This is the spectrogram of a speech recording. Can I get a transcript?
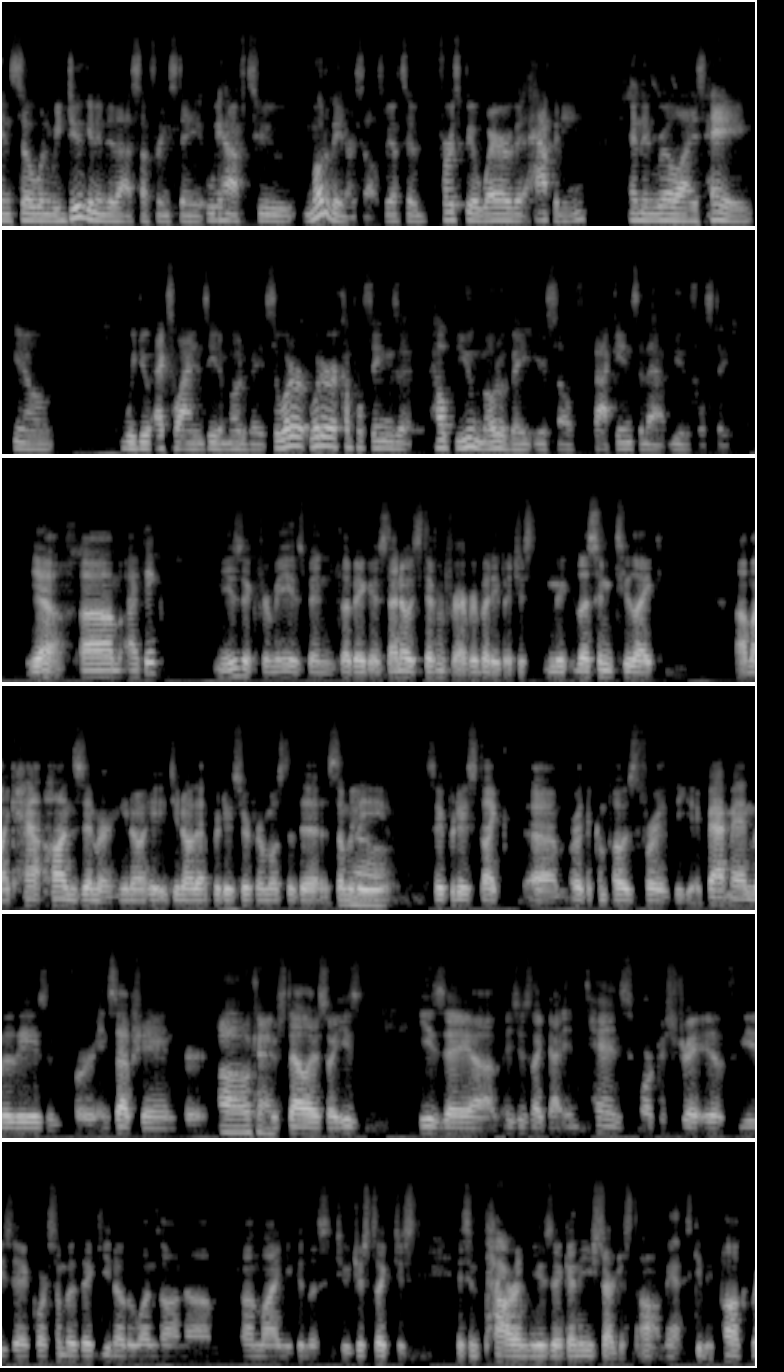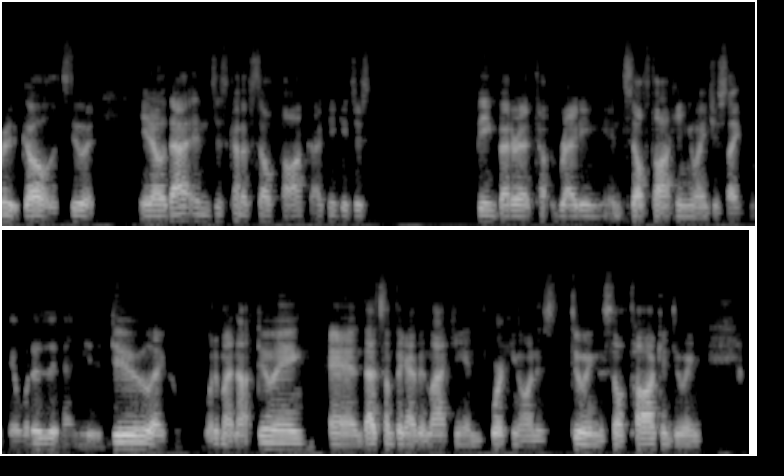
And so when we do get into that suffering state, we have to motivate ourselves. We have to first be aware of it happening and then realize, hey, you know, we do X, Y, and Z to motivate. So what are what are a couple things that help you motivate yourself back into that beautiful state? Yeah. Um, I think music for me has been the biggest. I know it's different for everybody, but just listening to like um, like Hans Zimmer. You know, he, do you know that producer for most of the some no. of the so he produced like um, or the composed for the Batman movies and for Inception for oh okay for Stellar. So he's he's a uh, he's just like that intense orchestrative music or some of the you know the ones on um, online you can listen to just like just this empowering music. And then you start just oh man it's give me punk ready to go let's do it. You know that and just kind of self talk I think it just being better at t- writing and self-talking like just like okay what is it i need to do? Like what am i not doing? And that's something i've been lacking and working on is doing the self-talk and doing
